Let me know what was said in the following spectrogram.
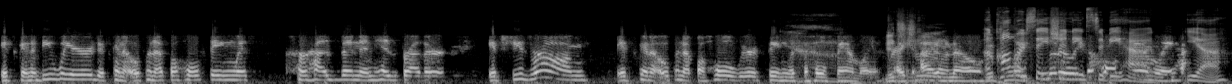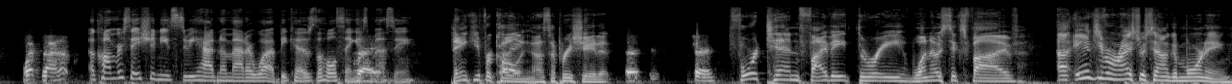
it's going to be weird. It's going to open up a whole thing with her husband and his brother. If she's wrong, it's going to open up a whole weird thing with the whole family. It's like true. I don't know. A conversation Literally needs to be had. family ha- Yeah. What's that? A conversation needs to be had no matter what because the whole thing Right. is messy. Thank you for calling us. I appreciate it. Sure. 410 583 1065. Uh, Angie from Reisterstown, good morning.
